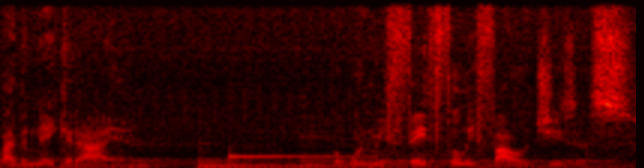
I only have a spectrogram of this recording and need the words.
by the naked eye. But when we faithfully follow Jesus,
